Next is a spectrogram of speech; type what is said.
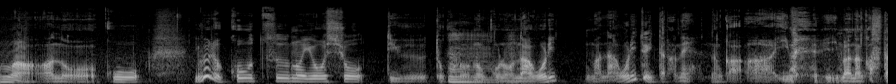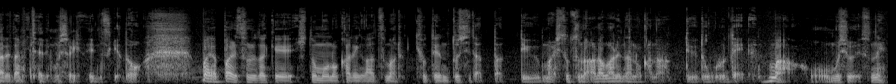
まああのこういわゆる交通の要衝っていうところのこの名残まあ名残といったらねなんかあー今今なんか廃れたみたいで申し訳ないんですけど、まあ、やっぱりそれだけ人物金が集まる拠点都市だったっていう、まあ、一つの表れなのかなっていうところでまあ面白いですね。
